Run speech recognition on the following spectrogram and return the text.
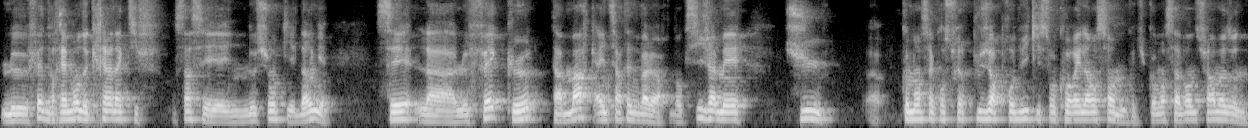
le fait vraiment de créer un actif. Ça, c'est une notion qui est dingue. C'est le fait que ta marque a une certaine valeur. Donc, si jamais tu euh, commences à construire plusieurs produits qui sont corrélés ensemble, que tu commences à vendre sur Amazon,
